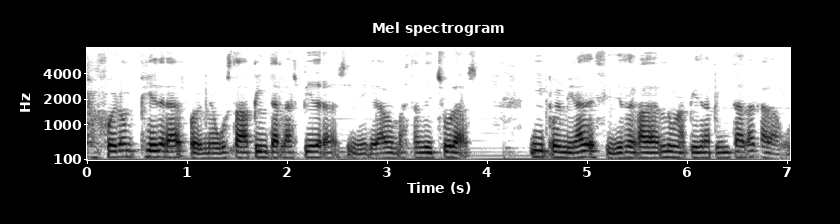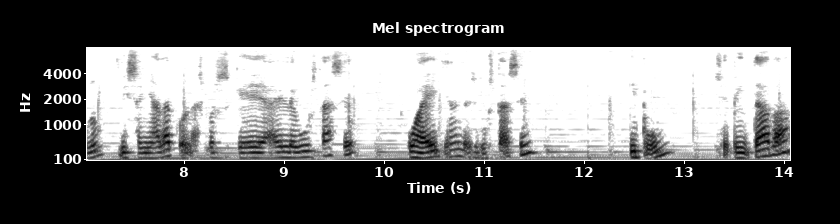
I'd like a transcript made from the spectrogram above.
fueron piedras, porque me gustaba pintar las piedras y me quedaban bastante chulas y pues mira, decidí regalarle una piedra pintada a cada uno, diseñada con las cosas que a él le gustase o a ella les gustase. Y pum, se pintaba,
